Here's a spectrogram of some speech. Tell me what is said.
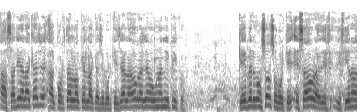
a salir a la calle a cortar lo que es la calle, porque ya la obra lleva un año y pico que es vergonzoso porque esa obra dijeron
